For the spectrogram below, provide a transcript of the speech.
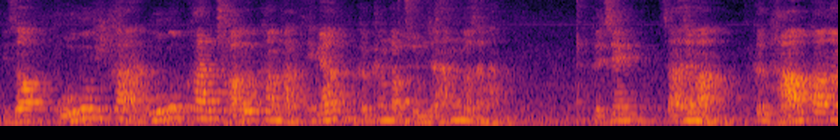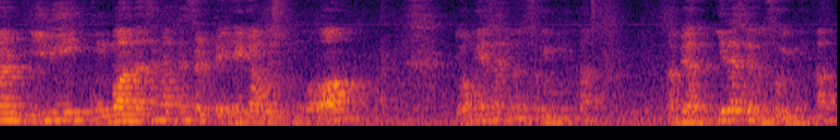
그래서 우극한, 우극한, 좌극한 같으면 극한값 존재하는 거잖아. 그치? 자, 하지만 그 다음 방을 미리 공부한다 생각했을 때 얘기하고 싶은 거 0에서 연속입니까? 아, 미안, 1에서 연속입니까?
